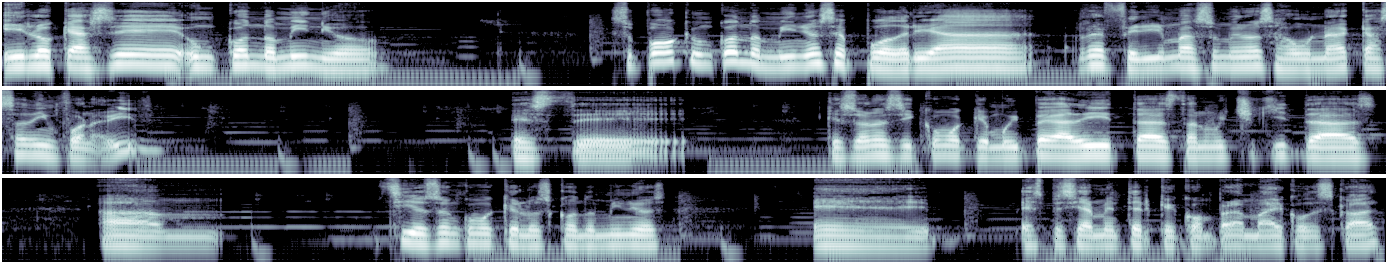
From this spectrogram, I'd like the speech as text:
Y lo que hace un condominio, supongo que un condominio se podría referir más o menos a una casa de Infonavit. Este, que son así como que muy pegaditas, están muy chiquitas. am, sí, son como que los condominios, eh, especialmente el que compra Michael Scott,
